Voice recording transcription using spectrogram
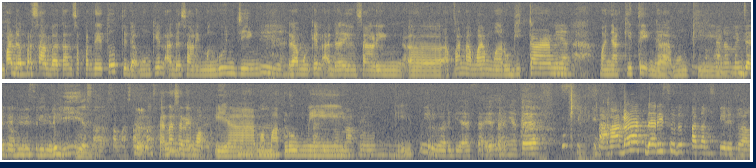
pada persahabatan seperti itu tidak mungkin ada saling menggunjing, Iya. tidak mungkin ada yang saling eh, apa namanya merugikan, Iya. menyakiti, enggak mungkin. karena menjaga diri sendiri Iya, sa- sama-sama. Karena saling mau, iya memaklumi. maklum Gitu. Wih, luar biasa ya ternyata sahabat dari sudut pandang spiritual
